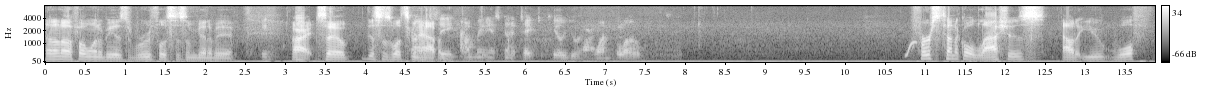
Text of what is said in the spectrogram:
I don't know if I want to be as ruthless as I'm going to be. All right, so this is what's going to Trying See happen. how many it's going to take to kill you in one blow. First tentacle lashes out at you, Wolf,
